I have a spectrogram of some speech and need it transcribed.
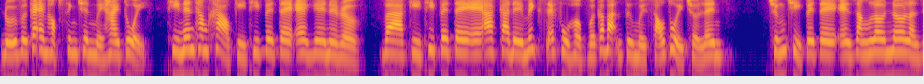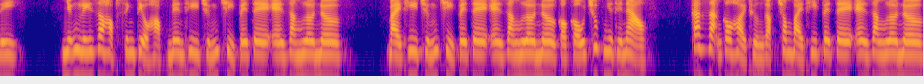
Đối với các em học sinh trên 12 tuổi, thì nên tham khảo kỳ thi PTE General, và kỳ thi PTE Academic sẽ phù hợp với các bạn từ 16 tuổi trở lên. Chứng chỉ PTE Young Learner là gì? Những lý do học sinh tiểu học nên thi chứng chỉ PTE răng Learner. Bài thi chứng chỉ PTE răng Learner có cấu trúc như thế nào? Các dạng câu hỏi thường gặp trong bài thi PTE răng Learner.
